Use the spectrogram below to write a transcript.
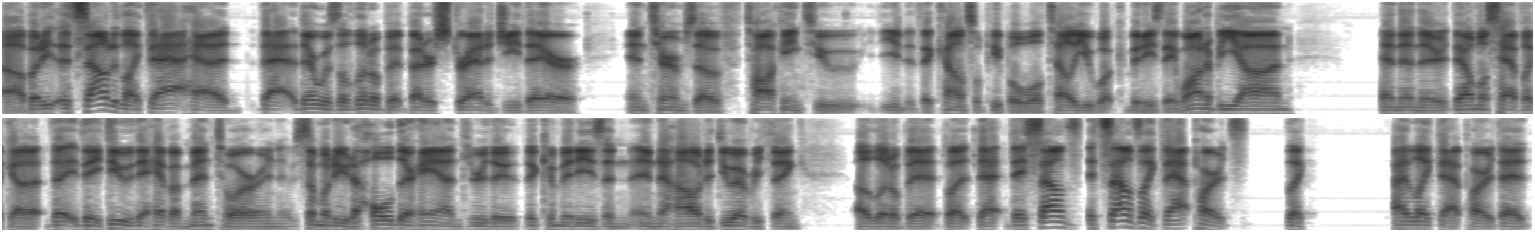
Uh, but it, it, sounded like that had that there was a little bit better strategy there in terms of talking to you know, the council people will tell you what committees they want to be on and then they they almost have like a they, they do they have a mentor and somebody to hold their hand through the, the committees and, and how to do everything a little bit, but that they sounds it sounds like that part's like I like that part that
